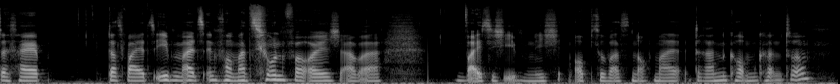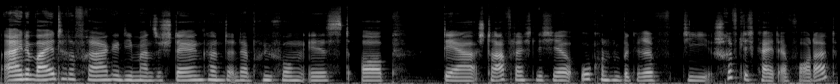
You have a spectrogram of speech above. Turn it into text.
Deshalb, das war jetzt eben als Information für euch, aber weiß ich eben nicht, ob sowas nochmal drankommen könnte. Eine weitere Frage, die man sich stellen könnte in der Prüfung, ist, ob der strafrechtliche Urkundenbegriff die Schriftlichkeit erfordert.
